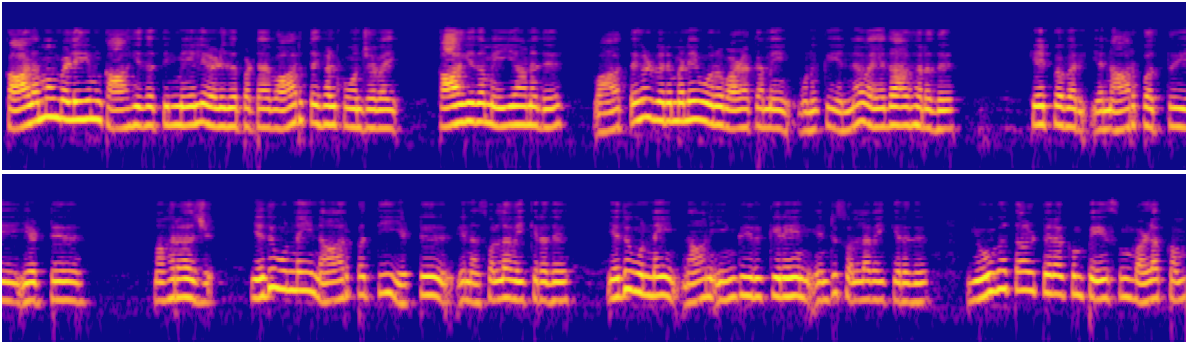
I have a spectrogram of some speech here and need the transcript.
காலமும் வெளியும் காகிதத்தின் மேல் எழுதப்பட்ட வார்த்தைகள் போன்றவை. காகிதம் மெய்யானது. வார்த்தைகள் வெறுமனே ஒரு வழக்கமே. உனக்கு என்ன வயதாகிறது? கேட்பவர் என் நாற்பத்து எட்டு. மகராஜ் எது உன்னை நாற்பத்தி எட்டு என சொல்ல வைக்கிறது? எது உன்னை நான் இங்கு இருக்கிறேன் என்று சொல்ல வைக்கிறது? யோகத்தால் பிறக்கும் பேசும் வழக்கம்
